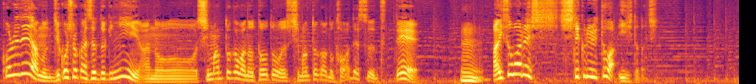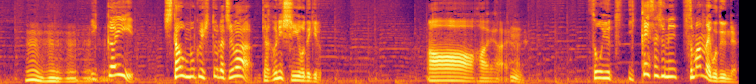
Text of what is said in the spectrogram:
これであの自己紹介するときに、あの四万十川のとうとう四万十川の川ですっつってうん。愛想笑いししてくれる人はいい人たちうん、うん、うん回下を向く人たちは逆に信用できるああ、はいはいはい。うんそういうつ一回最初につまんないこと言うんだよ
